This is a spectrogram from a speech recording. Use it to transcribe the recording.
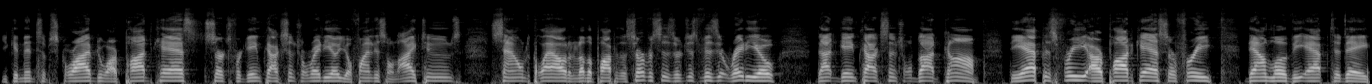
You can then subscribe to our podcast, search for Gamecock Central Radio. You'll find us on iTunes, SoundCloud, and other popular services, or just visit radio.gamecockcentral.com. The app is free. Our podcasts are free. Download the app today.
